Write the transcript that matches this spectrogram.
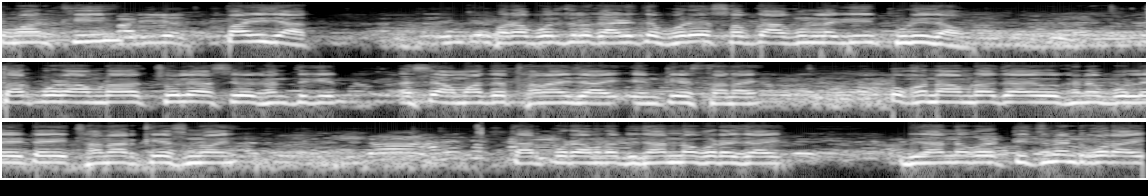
তোমার কি? পারিজাত? ওরা বলছিল গাড়িতে ভরে সবকে আগুন লাগিয়ে পুড়িয়ে দাও। তারপরে আমরা চলে আসি ওইখান থেকে। এসে আমাদের থানায় যাই, এমটিএস থানায়। ওখানে আমরা যাই ওখানে বলে এটাই থানার কেস নয়। তারপরে আমরা বিধাননগরে যাই। বিধাননগরে ট্রিটমেন্ট করাই।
